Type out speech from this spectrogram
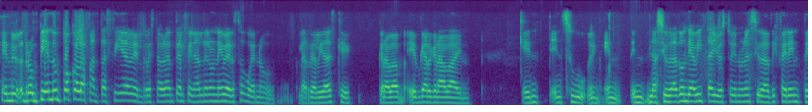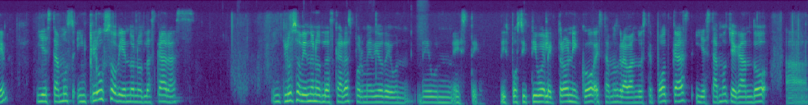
rompiendo un poco la fantasía del restaurante al final del universo. Bueno, la realidad es que graba, Edgar graba en, en, en su, en, en la ciudad donde habita, yo estoy en una ciudad diferente y estamos incluso viéndonos las caras incluso viéndonos las caras por medio de un, de un este, dispositivo electrónico. Estamos grabando este podcast y estamos llegando a...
